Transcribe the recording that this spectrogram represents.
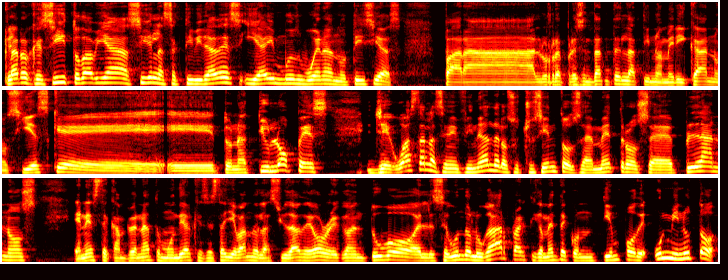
Claro que sí, todavía siguen las actividades y hay muy buenas noticias para los representantes latinoamericanos. Y es que eh, Tonatiu López llegó hasta la semifinal de los 800 eh, metros eh, planos en este campeonato mundial que se está llevando en la ciudad de Oregon. Tuvo el segundo lugar prácticamente con un tiempo de un minuto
